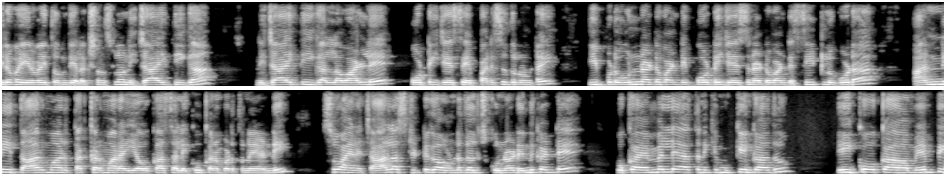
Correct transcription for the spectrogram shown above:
ఇరవై ఇరవై తొమ్మిది ఎలక్షన్స్లో నిజాయితీగా నిజాయితీ గల్ల వాళ్ళే పోటీ చేసే పరిస్థితులు ఉంటాయి. ఇప్పుడు ఉన్నటువంటి పోటీ చేసినటువంటి సీట్లు కూడా అన్ని తారుమారు తక్కరమారు అయ్యే అవకాశాలు ఎక్కువ కనబడుతున్నాయండి. సో ఆయన చాలా స్ట్రిక్ట్గా ఉండదలుచుకున్నాడు. ఎందుకంటే ఒక ఎమ్మెల్యే అతనికి ముఖ్యం కాదు ఇంకొక ఎంపీ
